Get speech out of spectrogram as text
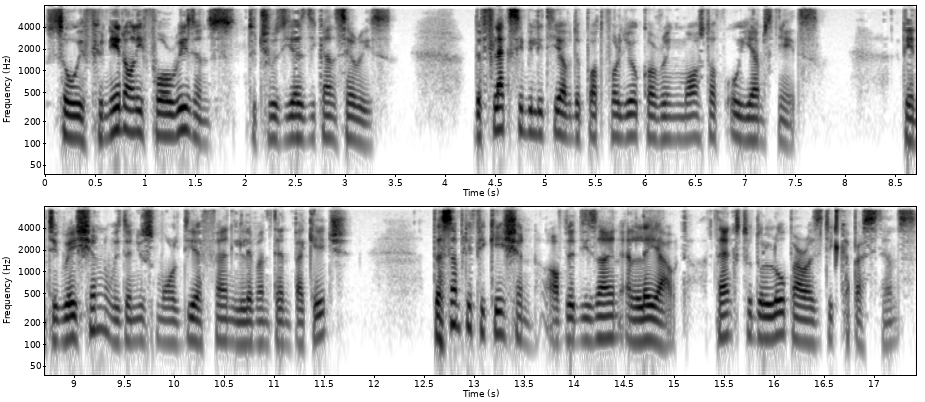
So if you need only four reasons to choose the ESD-CAN series, the flexibility of the portfolio covering most of OEM's needs, the integration with the new small DFN 1110 package, the simplification of the design and layout thanks to the low parasitic capacitance,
